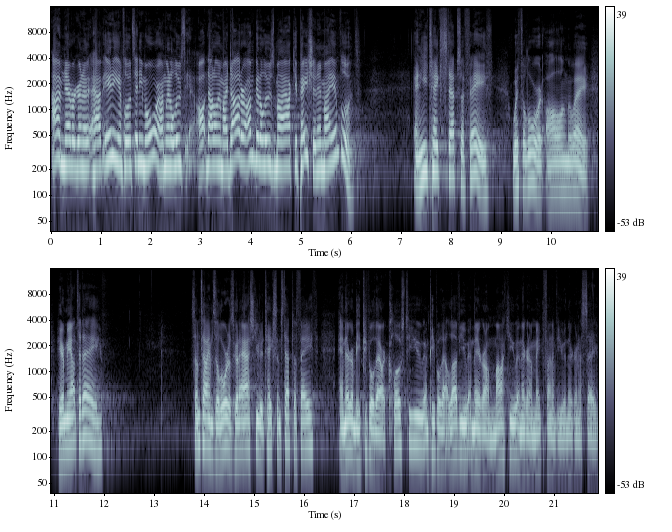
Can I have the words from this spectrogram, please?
I'm never going to have any influence anymore. I'm going to lose not only my daughter, I'm going to lose my occupation and my influence. And he takes steps of faith with the Lord all along the way. Hear me out today. Sometimes the Lord is going to ask you to take some steps of faith, and there are going to be people that are close to you and people that love you, and they're going to mock you and they're going to make fun of you, and they're going to say,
